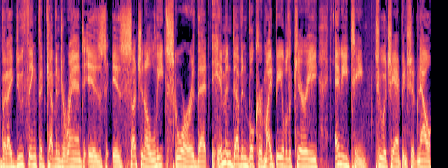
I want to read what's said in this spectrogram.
but I do think that Kevin Durant is is such an elite scorer that him and Devin Booker might be able to carry any team to a championship. Now,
